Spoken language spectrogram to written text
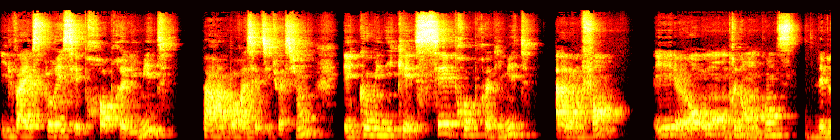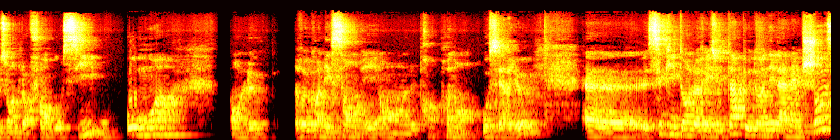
il va explorer ses propres limites par rapport à cette situation et communiquer ses propres limites à l'enfant et en, en, prenant en compte les besoins de l'enfant aussi, ou au moins en le reconnaissant et en le prenant au sérieux. Euh, ce qui dans le résultat peut donner la même chose,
